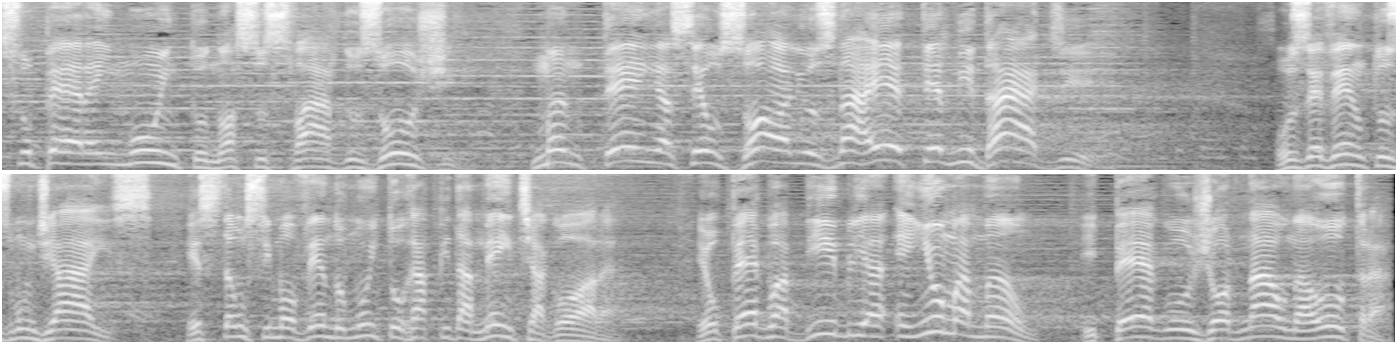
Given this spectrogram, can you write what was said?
supera em muito nossos fardos hoje mantenha seus olhos na eternidade. Os eventos mundiais estão se movendo muito rapidamente agora. Eu pego a Bíblia em uma mão e pego o jornal na outra,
